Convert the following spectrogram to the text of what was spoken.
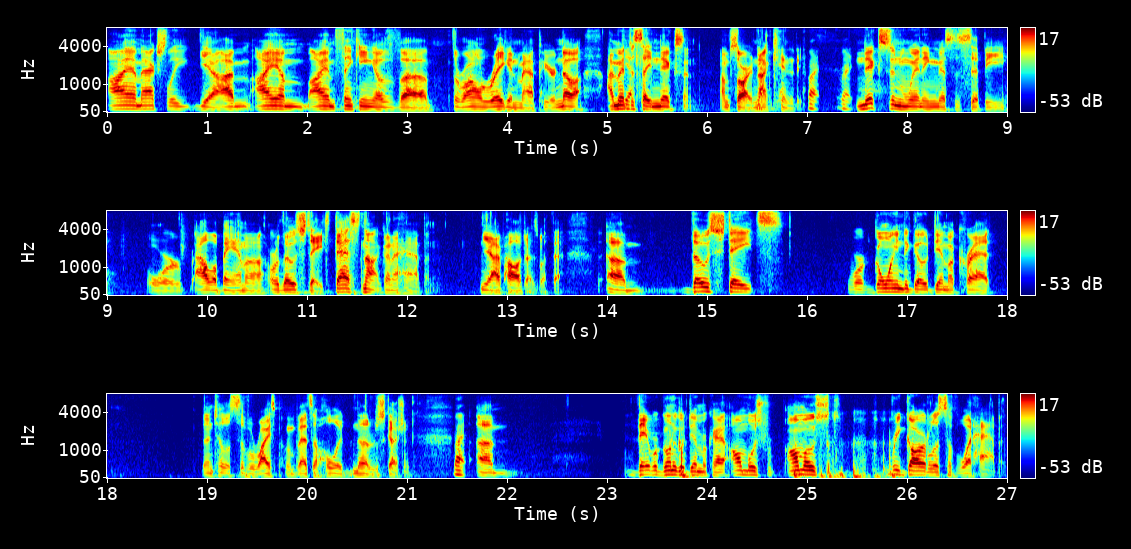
I am actually, yeah, I'm, I am, I am thinking of uh, the Ronald Reagan map here. No, I meant yeah. to say Nixon. I'm sorry, not Kennedy. Right, right. Nixon winning Mississippi or Alabama or those states. That's not going to happen. Yeah, I apologize about that. Um, those states were going to go Democrat until the civil rights movement. But that's a whole another discussion. Right. Um, they were going to go Democrat almost, almost regardless of what happened.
